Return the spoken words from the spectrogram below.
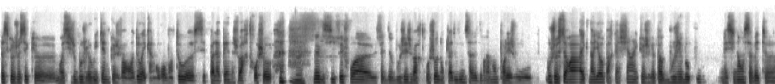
parce que je sais que moi si je bouge le week-end que je vais en rando avec un gros manteau, euh, c'est pas la peine, je vais avoir trop chaud. Même s'il fait froid, euh, le fait de bouger, je vais avoir trop chaud. Donc la doudoune, ça va être vraiment pour les jours où, je sors avec Naya au parc à chien et que je vais pas bouger beaucoup. Mais sinon, ça va être euh,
